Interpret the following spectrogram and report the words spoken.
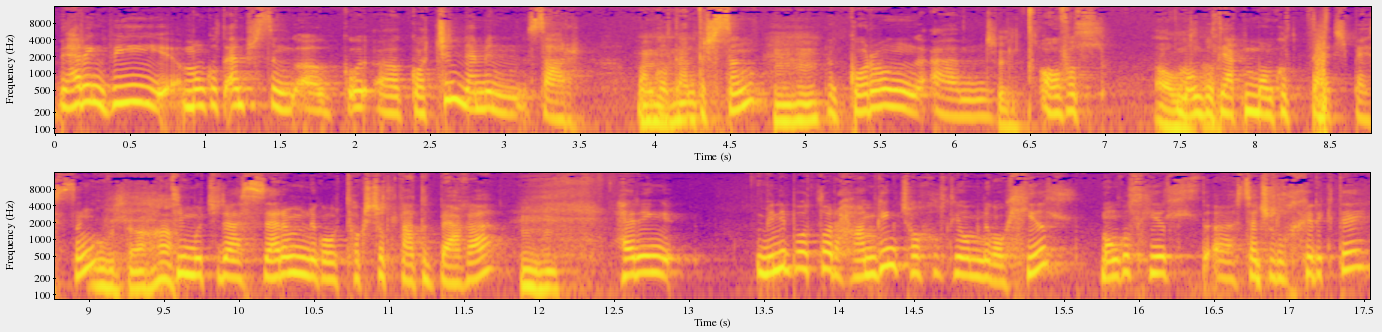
Харин би Монголд амьдарсан а, го- а, 38 сар Монголд амьдарсан. Гурван ам, Жил. овол Овол. Монголд яг Монголд байж байсан. Тийм учраас зарим нөгөө тогшилт надад байгаа. Харин миний бодлоор хамгийн чухал юм нөгөө хэл Монгол хэл а, сайжруулах хэрэгтэй.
